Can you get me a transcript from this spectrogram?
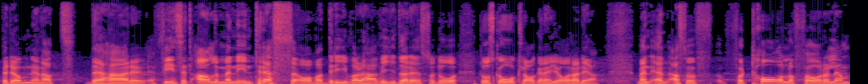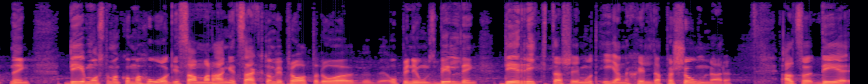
bedömningen att det här finns ett allmänintresse av att driva det här vidare, så då, då ska åklagaren göra det. Men en, alltså, förtal och förolämpning, det måste man komma ihåg i sammanhanget, särskilt om vi pratar då opinionsbildning, det riktar sig mot enskilda personer. Alltså Alltså, det,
